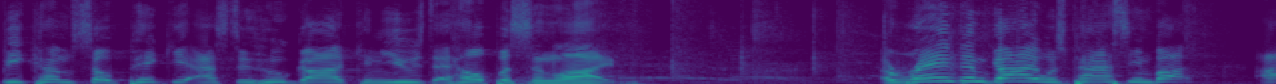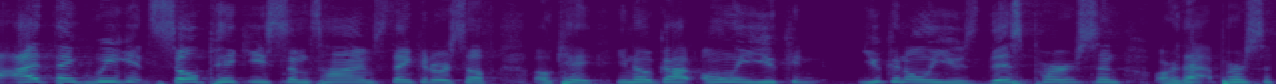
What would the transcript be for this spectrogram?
become so picky as to who God can use to help us in life. A random guy was passing by. I think we get so picky sometimes thinking to ourselves, okay, you know, God, only you can you can only use this person or that person.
